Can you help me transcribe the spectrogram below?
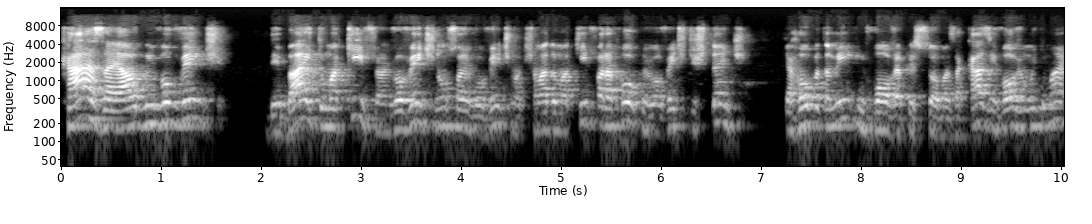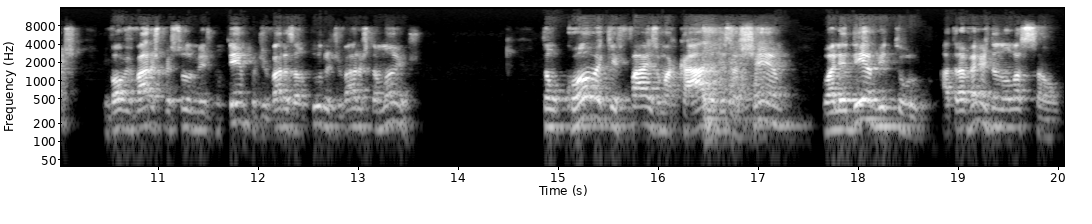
Casa é algo envolvente. Debaito, makif, é um envolvente, não só envolvente, mas chamado makif para roupa, envolvente distante. Que a roupa também envolve a pessoa, mas a casa envolve muito mais. Envolve várias pessoas ao mesmo tempo, de várias alturas, de vários tamanhos. Então, como é que faz uma casa, diz Hashem, o aledei abitul, através da anulação.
